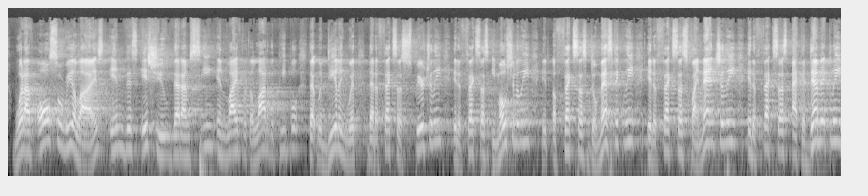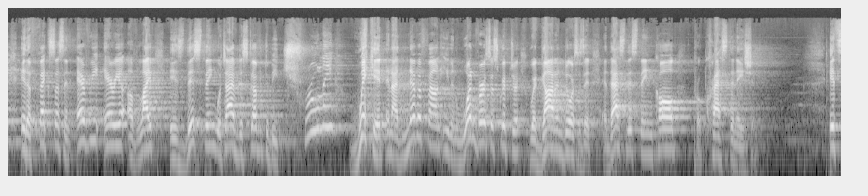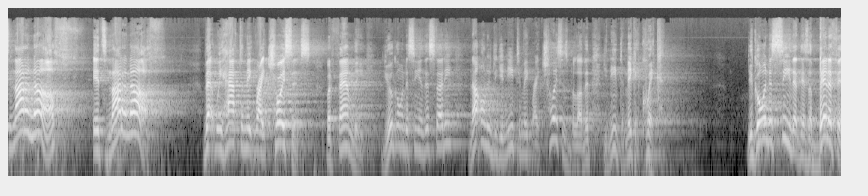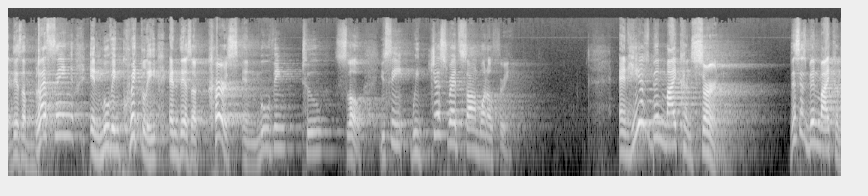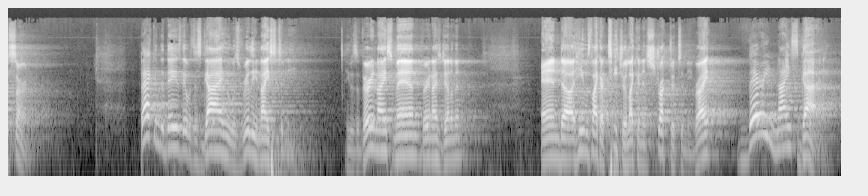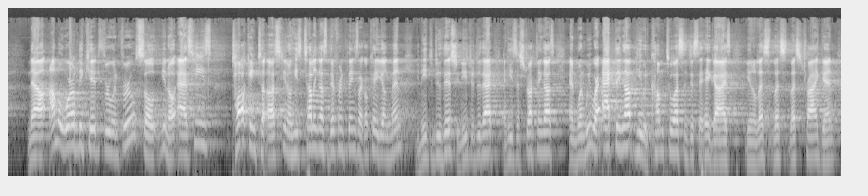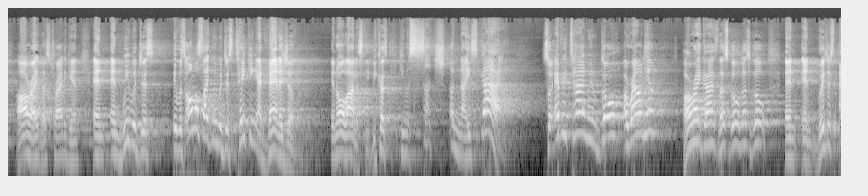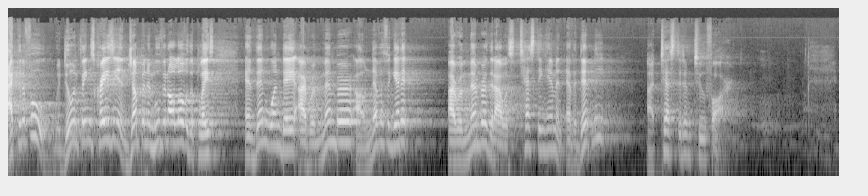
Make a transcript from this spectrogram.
What I've also realized in this issue that I'm seeing in life with a lot of the people that we're dealing with that affects us spiritually, it affects us emotionally, it affects us domestically, it affects us financially, it affects us academically, it affects us in every area of life is this thing which I've discovered to be truly wicked, and I've never found even one verse of scripture where God endorses it, and that's this thing called procrastination. It's not enough it's not enough that we have to make right choices, but family, you're going to see in this study, not only do you need to make right choices, beloved, you need to make it quick. You're going to see that there's a benefit, there's a blessing in moving quickly, and there's a curse in moving too slow. You see, we just read Psalm 103. And here's been my concern. This has been my concern. Back in the days, there was this guy who was really nice to me. He was a very nice man, very nice gentleman. And uh, he was like a teacher, like an instructor to me, right? Very nice guy. Now, I'm a worldly kid through and through, so, you know, as he's talking to us, you know, he's telling us different things like, okay, young men, you need to do this, you need to do that, and he's instructing us. And when we were acting up, he would come to us and just say, hey guys, you know, let's let's let's try again. All right, let's try it again. And and we would just it was almost like we were just taking advantage of him, in all honesty, because he was such a nice guy. So every time we would go around him, all right, guys, let's go, let's go. And, and we're just acting a fool. We're doing things crazy and jumping and moving all over the place. And then one day I remember, I'll never forget it. I remember that I was testing him, and evidently I tested him too far.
